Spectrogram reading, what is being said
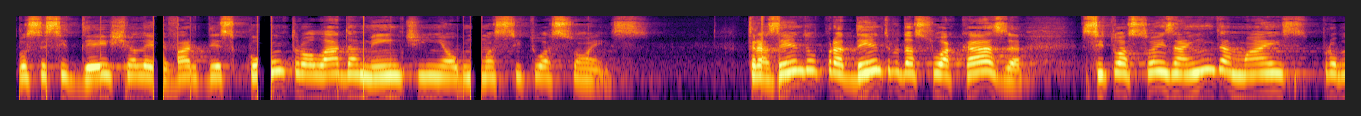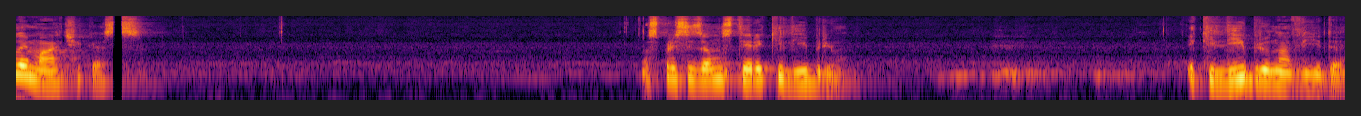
você se deixa levar descontroladamente em algumas situações trazendo para dentro da sua casa situações ainda mais problemáticas. Nós precisamos ter equilíbrio. Equilíbrio na vida.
